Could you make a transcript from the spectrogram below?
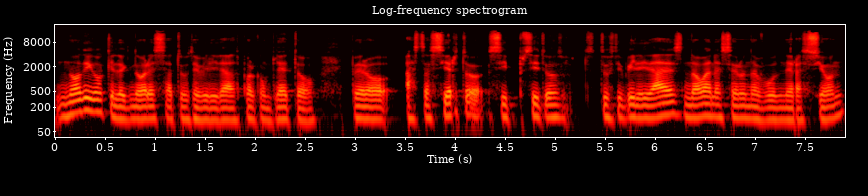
no digo que lo ignores a tus debilidades por completo, pero hasta cierto, si, si tus, tus debilidades no van a ser una vulneración,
